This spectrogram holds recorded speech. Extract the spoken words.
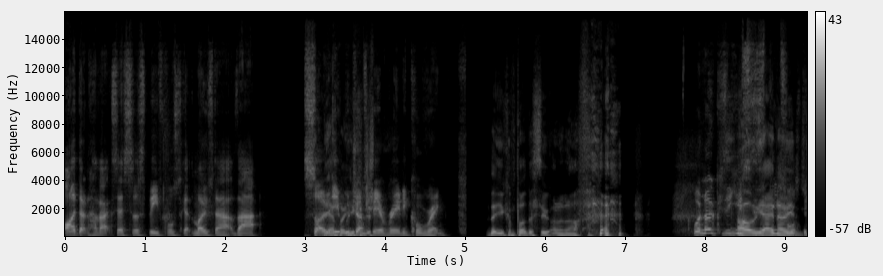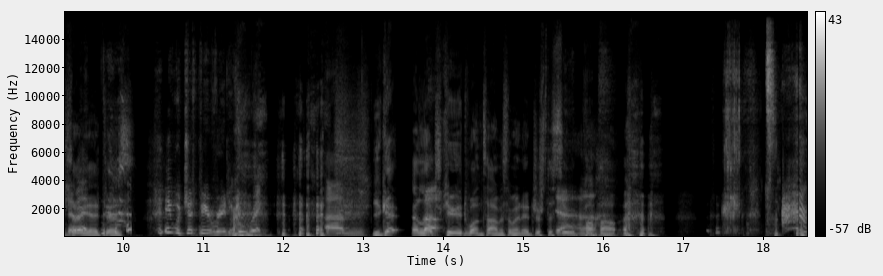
I don't have access to the speed force to get the most out of that. So Yeah, it would just, just- be a really cool ring. that you can put the suit on and off. Well, no, because he uses oh yeah, speed no, force to do sorry, it. yeah, it does. it would just be a really cool ring. Um, you get electrocuted one time or something, and just the suit Yeah. pop out. Ah!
